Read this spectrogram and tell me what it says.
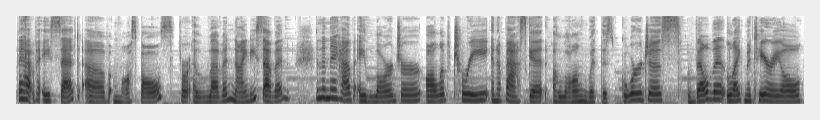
They have a set of moss balls for $11.97, and then they have a larger olive tree in a basket along with this gorgeous velvet-like material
